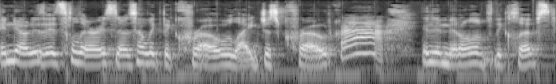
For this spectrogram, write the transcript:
And notice it's hilarious. Notice how like the crow like just crowed in the middle of the clips.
